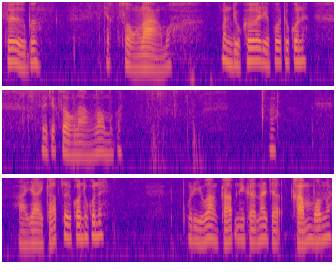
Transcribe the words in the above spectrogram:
เซอร์เบิ่งจักสองหลางบ่มันอยู่เคยเดี๋ยวพอทุกคนนะเซอร์จักสองหลางรอบมาก่อนหายายกราฟเซอร์ก่อนทุกคนนะพอดีว่างกราฟนี่ก็น่าจะค้ำพร้อมนะ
